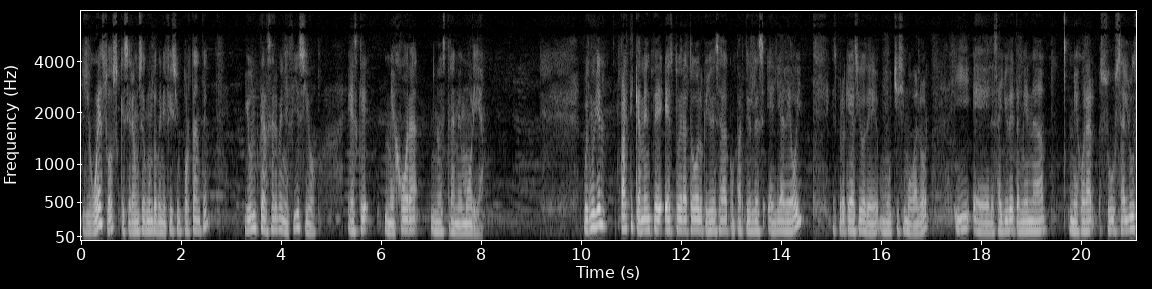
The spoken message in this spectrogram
y huesos, que será un segundo beneficio importante. Y un tercer beneficio es que mejora nuestra memoria. Pues muy bien, prácticamente esto era todo lo que yo deseaba compartirles el día de hoy. Espero que haya sido de muchísimo valor y eh, les ayude también a mejorar su salud.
